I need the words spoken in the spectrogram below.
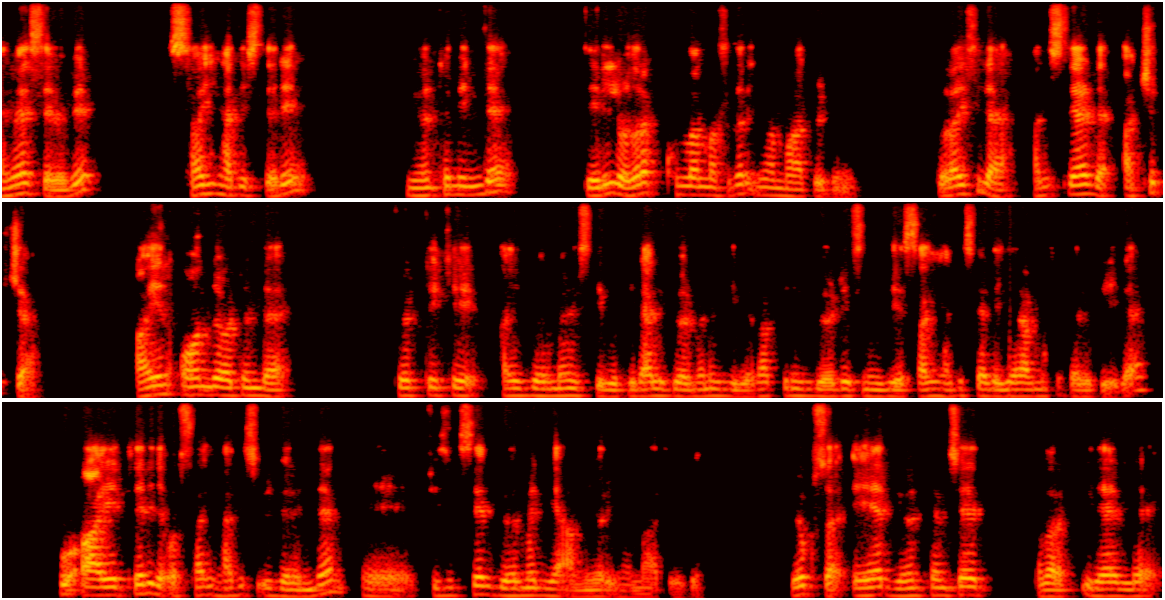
temel sebebi sahih hadisleri yönteminde delil olarak kullanmasıdır İmam Maturidi'nin. Dolayısıyla hadislerde açıkça ayın 14'ünde gökteki ayı görmeniz gibi, hilali görmeniz gibi, Rabbinizi göreceksiniz diye sahih hadislerde yer alması sebebiyle bu ayetleri de o sahih hadis üzerinden e, fiziksel görme diye anlıyor İmam Maturidi. Yoksa eğer yöntemsel olarak ilerle,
